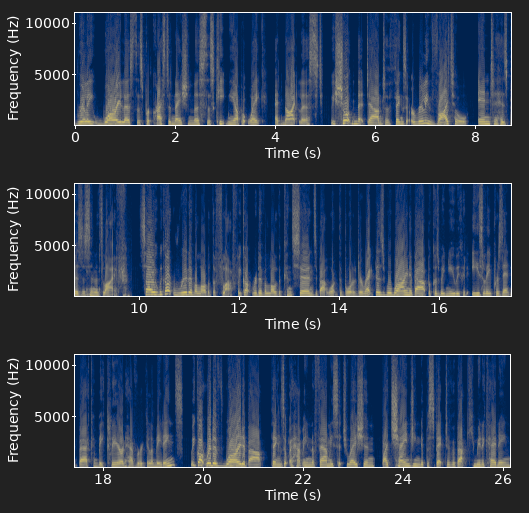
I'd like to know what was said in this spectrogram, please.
really worry list, this procrastination list, this keep me up at wake at night list, we shortened that down to the things that were really vital into his business and his life. So we got rid of a lot of the fluff. We got rid of a lot of the concerns about what the board of directors were worrying about because we knew we could easily present back and be clear and have regular meetings. We got rid of worried about things that were happening in a family situation by changing the perspective about communicating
